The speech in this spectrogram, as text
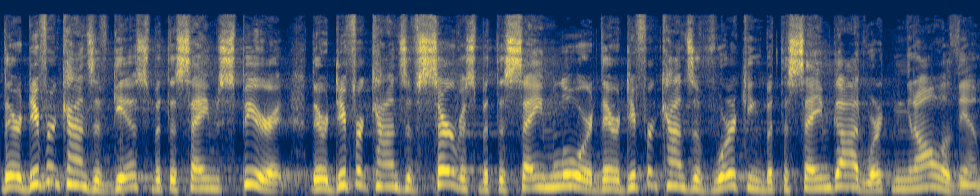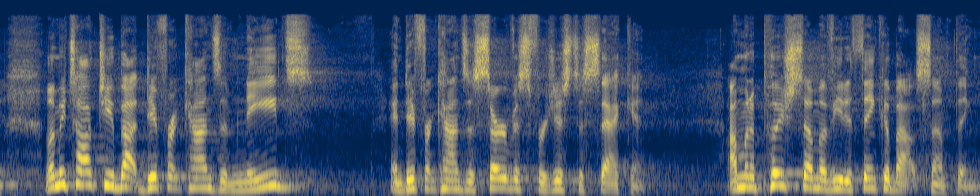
There are different kinds of gifts, but the same Spirit. There are different kinds of service, but the same Lord. There are different kinds of working, but the same God working in all of them. Let me talk to you about different kinds of needs and different kinds of service for just a second. I'm going to push some of you to think about something.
